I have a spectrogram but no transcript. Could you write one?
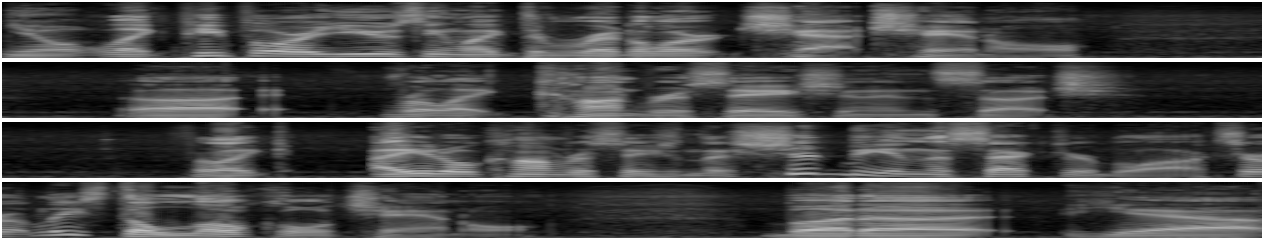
You know, like people are using like the Red Alert chat channel uh, for like conversation and such, for like idle conversation that should be in the sector blocks or at least the local channel. But uh, yeah,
